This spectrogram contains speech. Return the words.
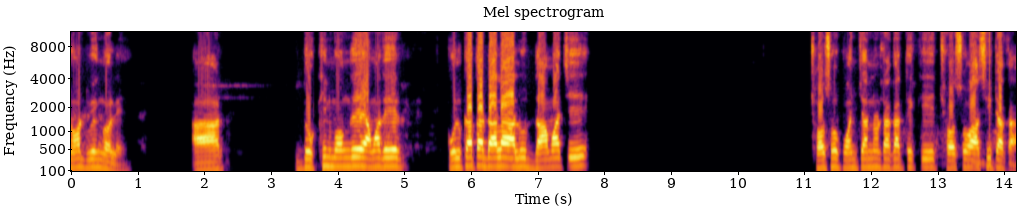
নর্থ বেঙ্গলে। আর দক্ষিণবঙ্গে আমাদের কলকাতা ডালা আলুর দাম আছে ছশো পঞ্চান্ন টাকা থেকে ছশো আশি টাকা।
